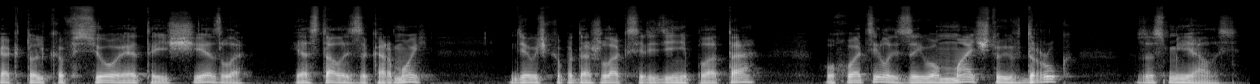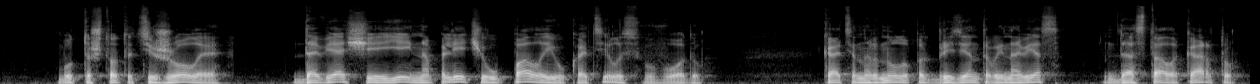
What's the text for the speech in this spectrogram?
как только все это исчезло и осталось за кормой, девочка подошла к середине плота, ухватилась за его мачту и вдруг засмеялась. Будто что-то тяжелое, давящее ей на плечи, упало и укатилось в воду. Катя нырнула под брезентовый навес, достала карту –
